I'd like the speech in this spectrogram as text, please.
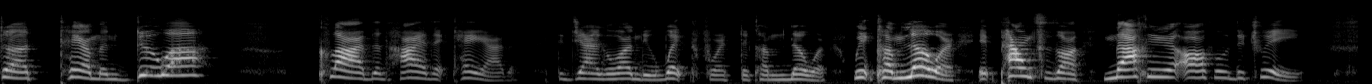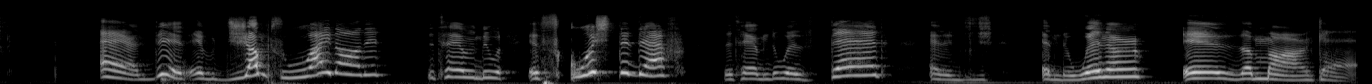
The tamandua climbs as high as it can. The jaguarundi waits for it to come lower. When it comes lower, it pounces on, knocking it off of the tree. And then it jumps right on it. The tamandua is squished to death. The tamandua is dead, and it, and the winner is the margay.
